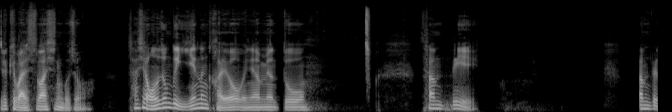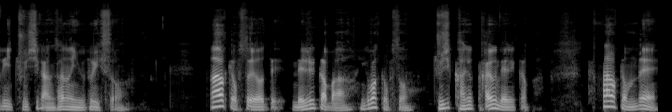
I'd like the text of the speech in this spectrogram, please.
이렇게 말씀하시는 거죠. 사실 어느 정도 이해는 가요. 왜냐하면 또 사람들이 사람들이 주식 안 사는 이유도 있어. 하나밖에 없어요. 내, 내릴까봐 이거밖에 없어. 주식 가격 가격 내릴까봐 하나밖에 없는데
